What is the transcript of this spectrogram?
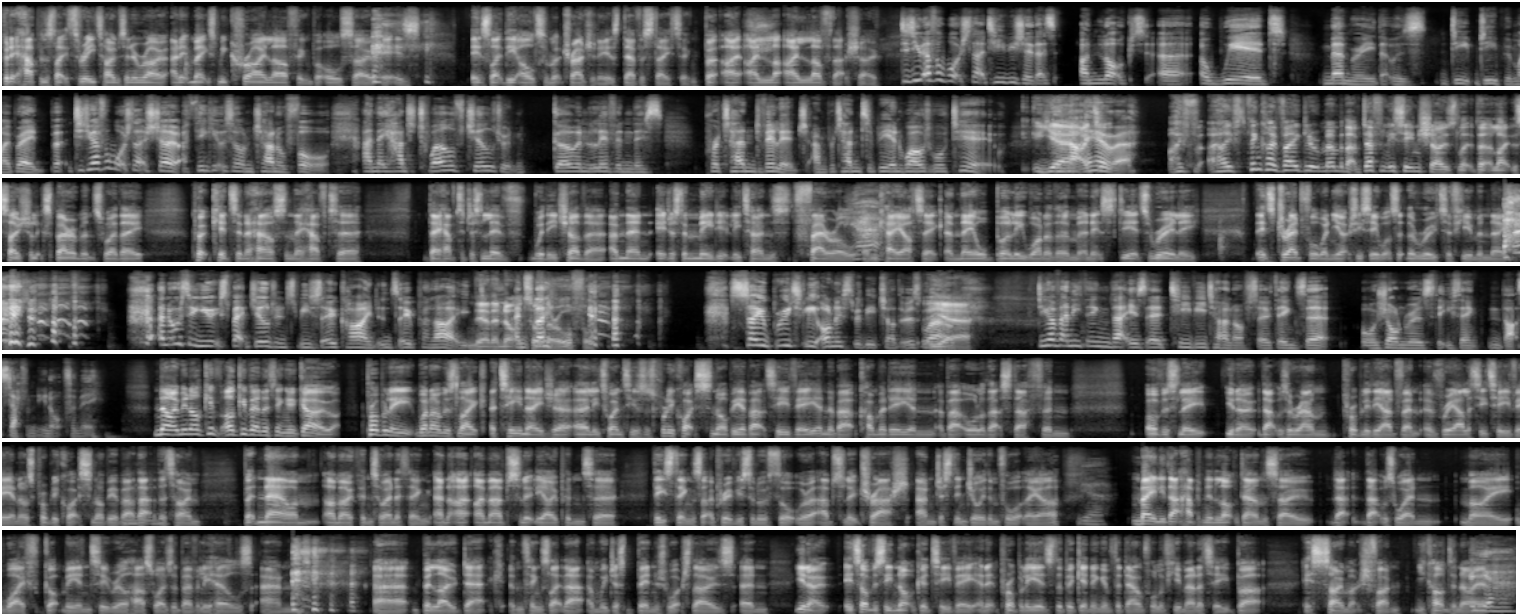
but it happens like three times in a row and it makes me cry laughing but also it is it's like the ultimate tragedy. It's devastating. But i i, lo- I love that show. Did you ever watch that TV show that's unlocked uh, a weird memory that was deep, deep in my brain? But did you ever watch that show? I think it was on Channel 4, and they had 12 children go and live in this pretend village and pretend to be in World War II. yeah I do- era. I I think I vaguely remember that. I've definitely seen shows like that, are like the social experiments where they put kids in a house and they have to they have to just live with each other, and then it just immediately turns feral Yeah. and chaotic, and they all bully one of them, and it's it's really it's dreadful when you actually see what's at the root of human nature. And also, you expect children to be so kind and so polite. yeah, they're not And at all. like- They're awful. So brutally honest with each other as well. yeah. Do you have anything that is a TV turn off? So things that, or genres that you think "Mm, that's definitely not for me? No, I mean I'll give I'll give anything a go. Probably when I was like a teenager, early twenties, I was probably quite snobby about TV and about comedy and about all of that stuff. And obviously, you know, that was around probably the advent of reality TV, and I was probably quite snobby about that at the mm. time. But now I'm I'm open to anything, and I, I'm absolutely open to these things that I previously would have thought were absolute trash, and just enjoy them for what they are Yeah. Mainly that happened in lockdown so that that was when my wife got me into real housewives of beverly hills and uh, below deck and things like that and we just binge watched those and you know it's obviously not good tv and it probably is the beginning of the downfall of humanity but it's so much fun you can't deny it Yeah.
